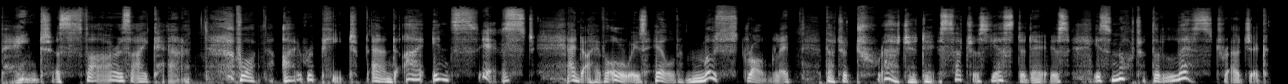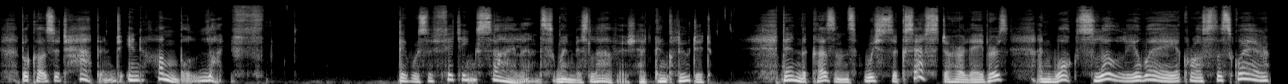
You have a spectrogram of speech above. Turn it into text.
paint as far as I can. For I repeat, and I insist, and I have always held most strongly, that a tragedy such as yesterday's is not the less tragic because it happened in humble life. There was a fitting silence when Miss Lavish had concluded. Then the cousins wished success to her labours and walked slowly away across the square.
